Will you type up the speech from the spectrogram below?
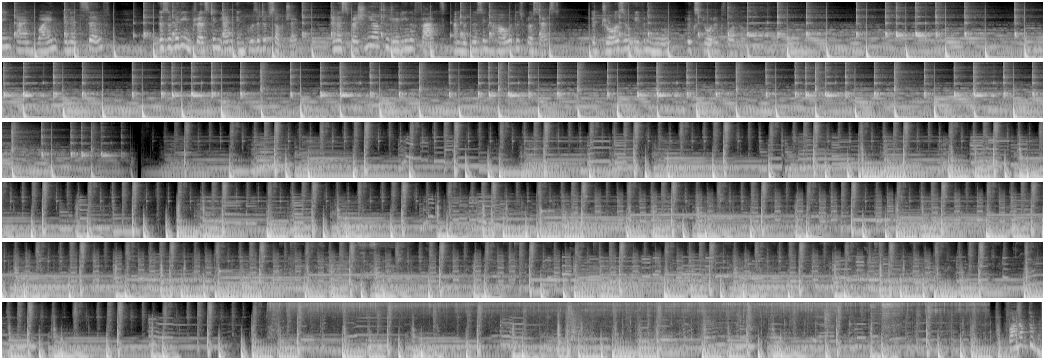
Tasting and wine in itself is a very interesting and inquisitive subject, and especially after reading the facts and witnessing how it is processed, it draws you even more to explore it further.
